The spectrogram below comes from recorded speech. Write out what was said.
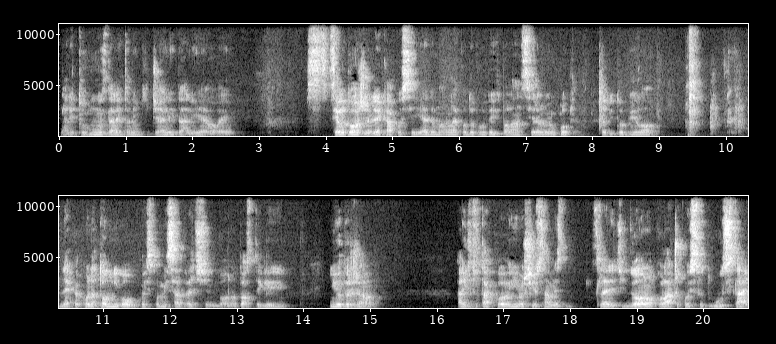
Da li je to mus, da li je to neki dželi, da li je ovaj, ceo doživljaj kako se jede mora lepo da bude izbalansirano i uklopljeno. Da bi to bilo nekako na tom nivou koji smo mi sad već ono, dostigli i održavamo. A isto tako imaš i 18 sledeći, do ono, kolača koji su uz taj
